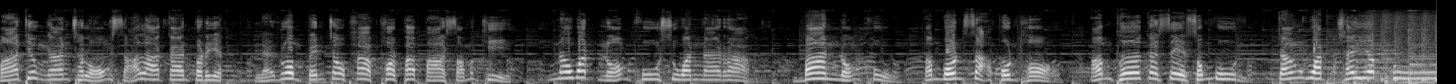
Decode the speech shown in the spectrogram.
มาเที่ยวงานฉลองศาลาการประเรียนและร่วมเป็นเจ้าภาพทอดผ้าป่าสามัคคีณวัดหนองคูสุวรรณาราม บ้านหนองคูตำบลสะพลทองอำเภอเกษตรสมบูรณ์ จังหวัดชัยภูมิ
